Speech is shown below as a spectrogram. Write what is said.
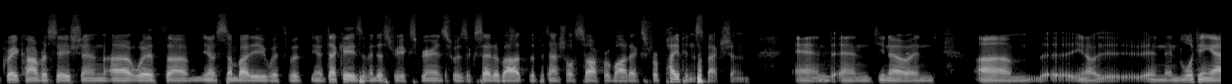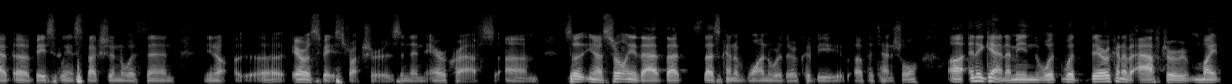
great conversation uh, with um, you know somebody with with you know decades of industry experience who was excited about the potential of soft robotics for pipe inspection, and mm-hmm. and you know and um, you know, and, and looking at uh, basically inspection within, you know, uh, aerospace structures and then aircrafts. Um, so, you know, certainly that that's that's kind of one where there could be a potential. Uh, and again, I mean, what what they're kind of after might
